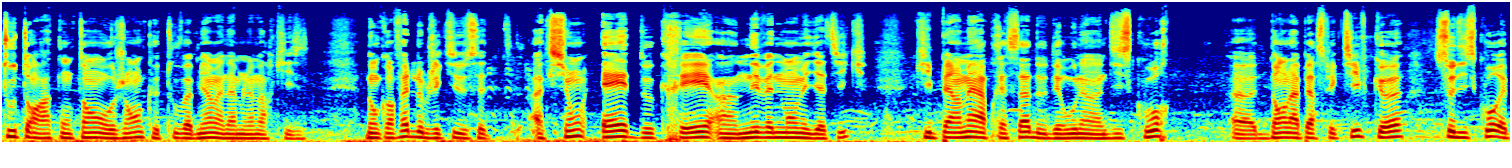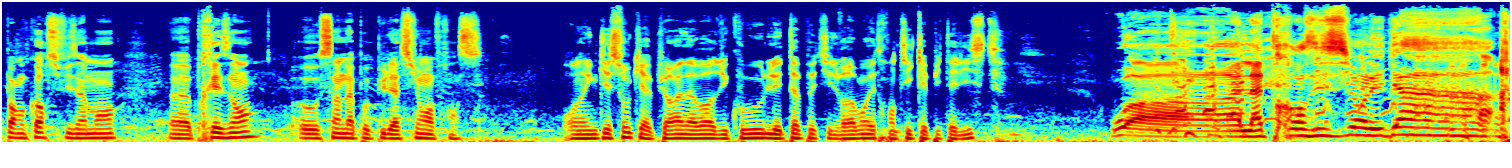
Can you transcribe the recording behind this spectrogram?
tout en racontant aux gens que tout va bien, Madame la Marquise. Donc en fait, l'objectif de cette action est de créer un événement médiatique qui permet après ça de dérouler un discours euh, dans la perspective que ce discours n'est pas encore suffisamment euh, présent au sein de la population en France. On a une question qui a plus rien à voir du coup. L'État peut-il vraiment être anticapitaliste? Waouh, la transition les gars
